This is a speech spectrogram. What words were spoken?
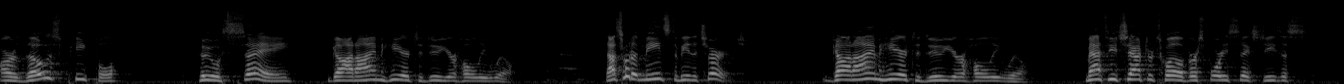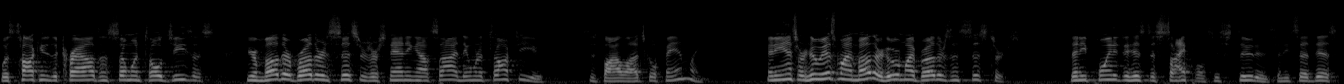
are those people who say, God, I'm here to do your holy will. That's what it means to be the church. God, I'm here to do your holy will. Matthew chapter 12, verse 46, Jesus was talking to the crowds, and someone told Jesus, Your mother, brother, and sisters are standing outside. They want to talk to you. This is biological family. And he answered, Who is my mother? Who are my brothers and sisters? Then he pointed to his disciples, his students, and he said this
